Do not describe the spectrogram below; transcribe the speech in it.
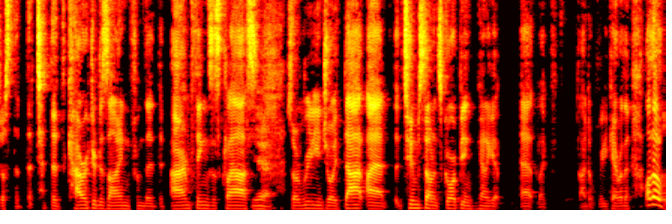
just the the, t- the character design from the, the arm things is class. Yeah. So I really enjoyed that. Uh, Tombstone and Scorpion kind of get uh, like I don't really care about them. Although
